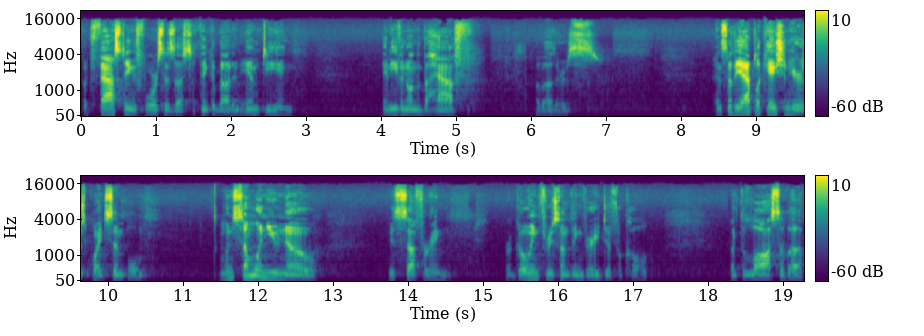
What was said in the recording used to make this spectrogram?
but fasting forces us to think about an emptying, and even on the behalf of others. And so the application here is quite simple. When someone you know is suffering or going through something very difficult, like the loss of a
